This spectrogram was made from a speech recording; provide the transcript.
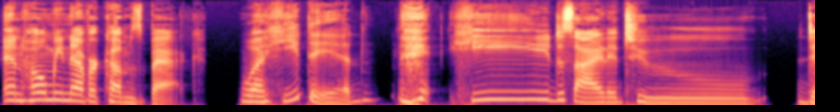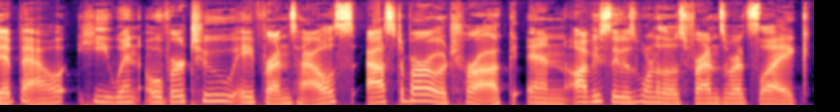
and homie never comes back. What he did, he decided to dip out. He went over to a friend's house, asked to borrow a truck, and obviously it was one of those friends where it's like,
